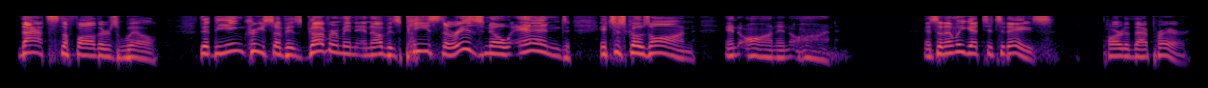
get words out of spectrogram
That's the Father's will that the increase of his government and of his peace, there is no end. It just goes on and on and on. And so then we get to today's part of that prayer.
